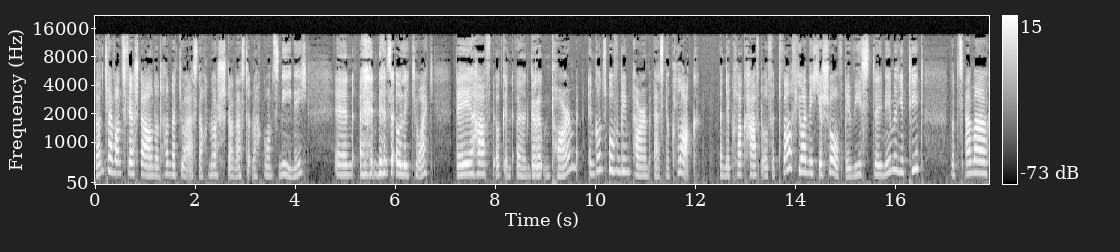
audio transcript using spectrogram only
Dann können wir uns verstellen, und 100 Jahre ist noch nichts, dann ist das noch ganz nicht? Und äh, diese Ole Kirk, die hat auch einen, einen großen Turm, und ganz boven beim Turm ist eine Glock. Und die Glock hat al für 12 Jahre nicht geschafft. Die wisst, die nehmen je Zeit, dat is immer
